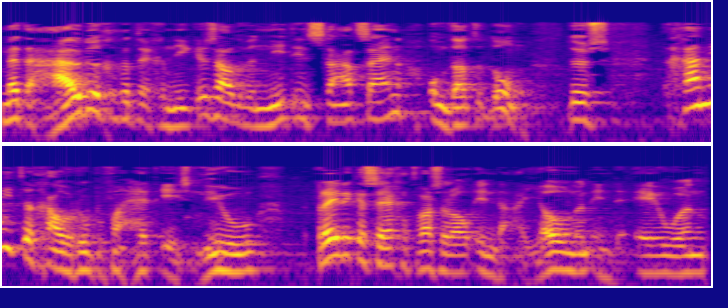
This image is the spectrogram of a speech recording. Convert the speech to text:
Met de huidige technieken zouden we niet in staat zijn om dat te doen. Dus ga niet te gauw roepen van het is nieuw. Predikers zeggen het was er al in de Ionen, in de eeuwen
